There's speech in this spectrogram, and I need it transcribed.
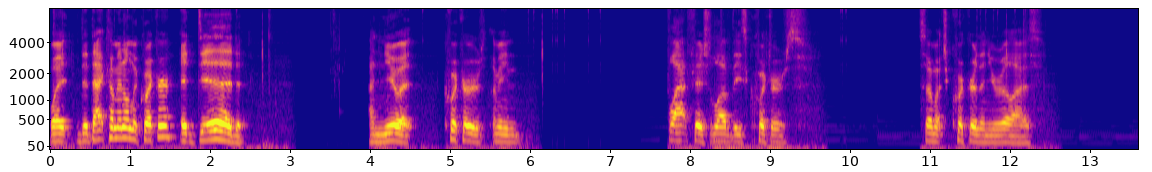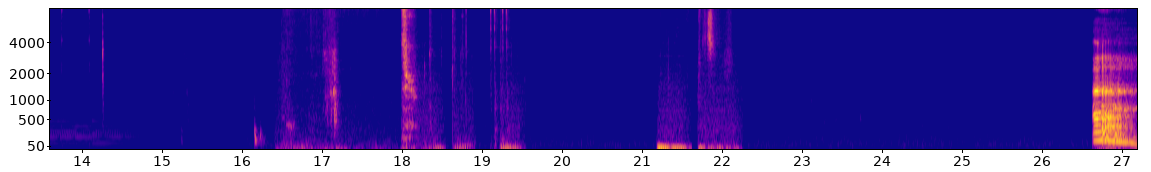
Wait, did that come in on the quicker? It did. I knew it. Quickers, I mean, flatfish love these quickers. So much quicker than you realize. Ugh.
